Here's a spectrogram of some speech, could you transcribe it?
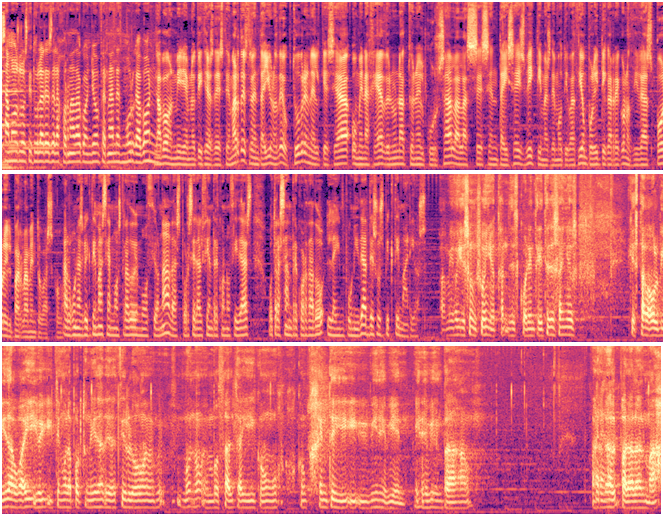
Pasamos los titulares de la jornada con John Fernández Mur, Gabón. Gabón, Miriam, noticias de este martes 31 de octubre en el que se ha homenajeado en un acto en el Cursal a las 66 víctimas de motivación política reconocidas por el Parlamento Vasco. Algunas víctimas se han mostrado emocionadas por ser al fin reconocidas, otras han recordado la impunidad de sus victimarios. A mí hoy es un sueño, tan de 43 años que estaba olvidado ahí y hoy tengo la oportunidad de decirlo bueno, en voz alta y con, con gente y, y, viene bien, viene bien para, para, para, el, para el alma.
